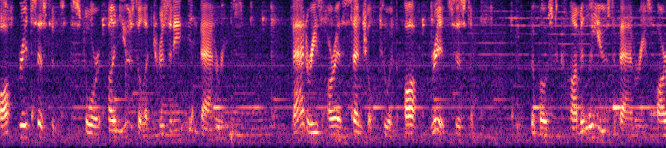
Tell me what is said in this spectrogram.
Off-grid systems store unused electricity in batteries. Batteries are essential to an off-grid system. The most commonly used batteries are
